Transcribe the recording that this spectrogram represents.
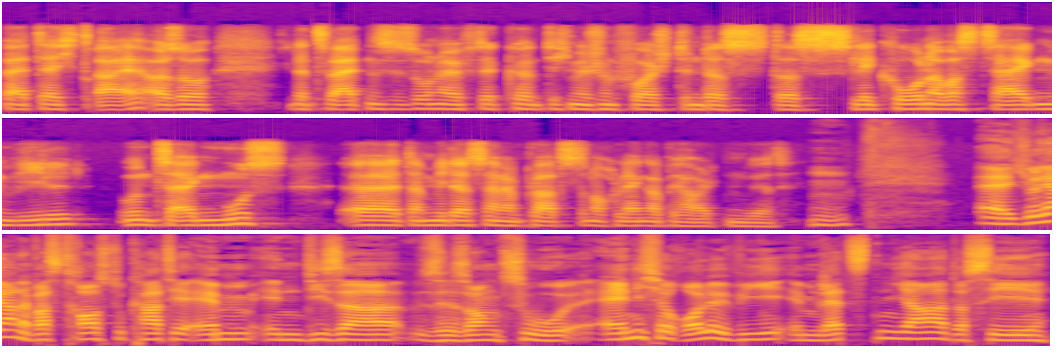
bei Tech 3. Also in der zweiten Saisonhälfte könnte ich mir schon vorstellen, dass, dass Lecona was zeigen will und zeigen muss, äh, damit er seinen Platz dann auch länger behalten wird. Mhm. Äh, Juliane, was traust du KTM in dieser Saison zu? Ähnliche Rolle wie im letzten Jahr, dass sie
